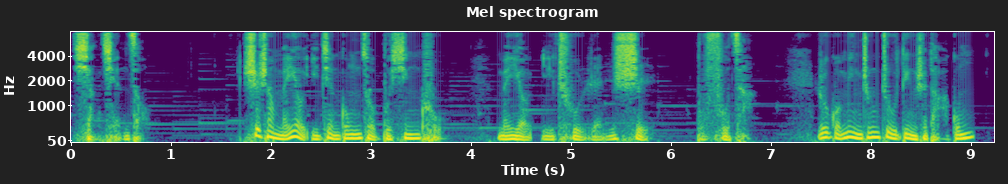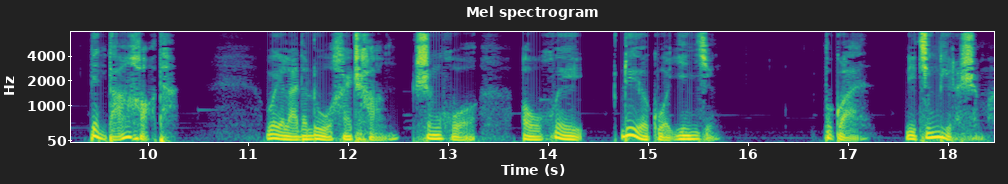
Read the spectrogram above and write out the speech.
向前走。世上没有一件工作不辛苦。没有一处人事不复杂。如果命中注定是打工，便打好它。未来的路还长，生活偶会掠过阴影。不管你经历了什么，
